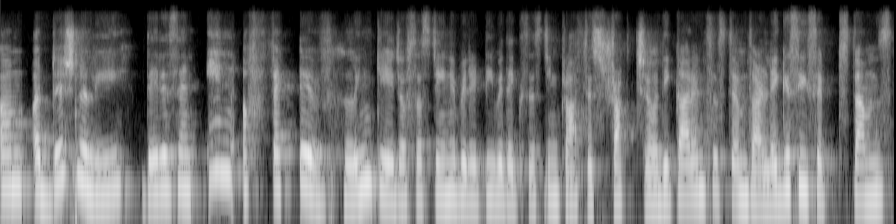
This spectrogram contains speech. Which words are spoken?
Um, additionally, there is an ineffective linkage of sustainability with existing process structure. The current systems, our legacy systems,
